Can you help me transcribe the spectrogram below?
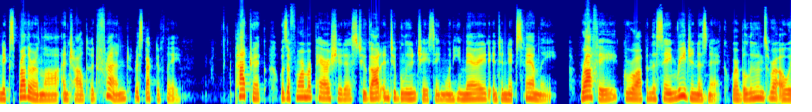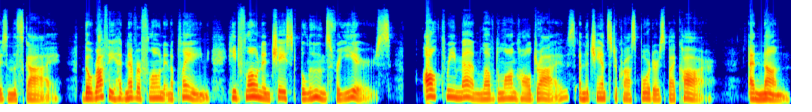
Nick's brother in law and childhood friend, respectively. Patrick was a former parachutist who got into balloon chasing when he married into Nick's family. Rafi grew up in the same region as Nick, where balloons were always in the sky. Though Rafi had never flown in a plane, he'd flown and chased balloons for years. All three men loved long haul drives and the chance to cross borders by car, and none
